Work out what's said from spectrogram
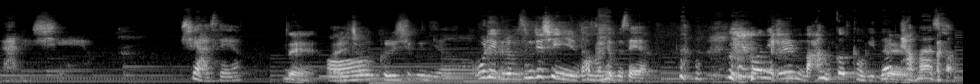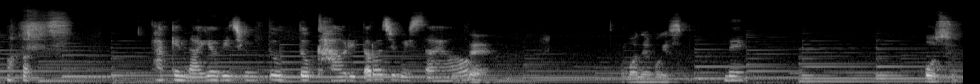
라는 시예요. 시 아세요? 네, 알죠. 어, 그러시군요. 우리 그럼 승주 시인님도 한번 해보세요. 할머니를 마음껏 거기다 네. 담아서. 밖엔 낙엽이 지금 뚝뚝 가을이 떨어지고 있어요. 네. 한번 해보겠습니다. 네. 호수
